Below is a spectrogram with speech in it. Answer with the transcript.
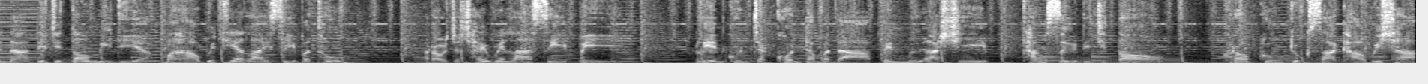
คณะดิจิตอลมีเดีย มหาวิทยาลัยศรีปทุม เราจะใช้เวลา 4 ปี เปลี่ยนคุณจากคนธรรมดาเป็นมืออาชีพ ทางสื่อดิจิตอล ครอบคลุมทุกสาขาวิชา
